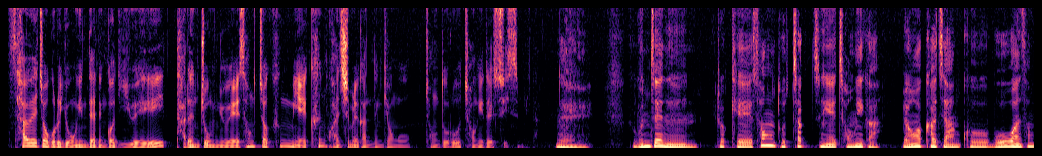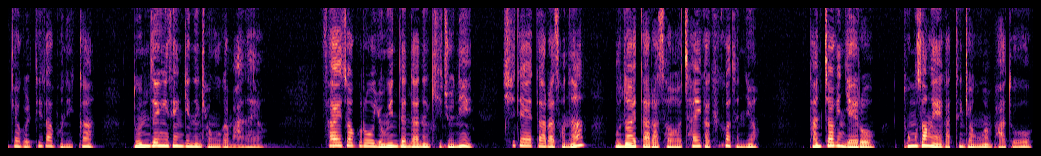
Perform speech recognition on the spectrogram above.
사회적으로 용인되는 것 이외의 다른 종류의 성적 흥미에 큰 관심을 갖는 경우 정도로 정의될 수 있습니다. 네. 그 문제는 이렇게 성도착증의 정의가 명확하지 않고 모호한 성격을 띠다 보니까 논쟁이 생기는 경우가 많아요. 사회적으로 용인된다는 기준이 시대에 따라서나 문화에 따라서 차이가 크거든요. 단적인 예로 동성애 같은 경우만 봐도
